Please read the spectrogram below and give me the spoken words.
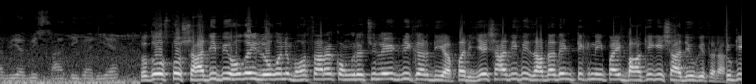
अभी अभी शादी करी है तो दोस्तों शादी भी हो गई लोगों ने बहुत सारा कॉन्ग्रेचुलेट भी कर दिया पर ये शादी भी ज़्यादा दिन टिक नहीं पाई बाकी की शादियों की तरह। क्योंकि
